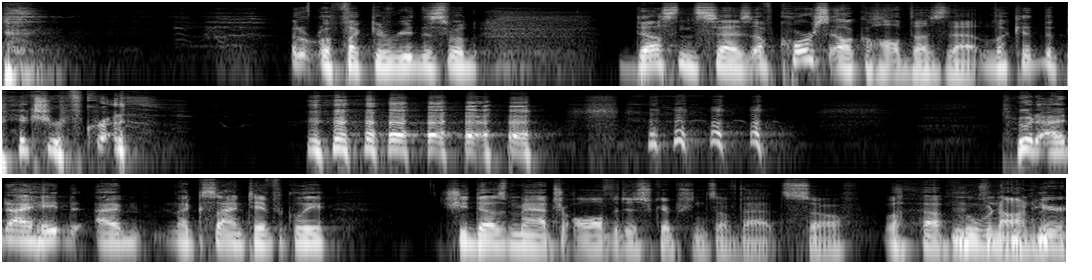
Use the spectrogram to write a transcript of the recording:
I don't know if I can read this one. Dustin says, "Of course, alcohol does that. Look at the picture of Greta." Dude, I, I hate. I'm like scientifically, she does match all the descriptions of that. So, uh, moving on here.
